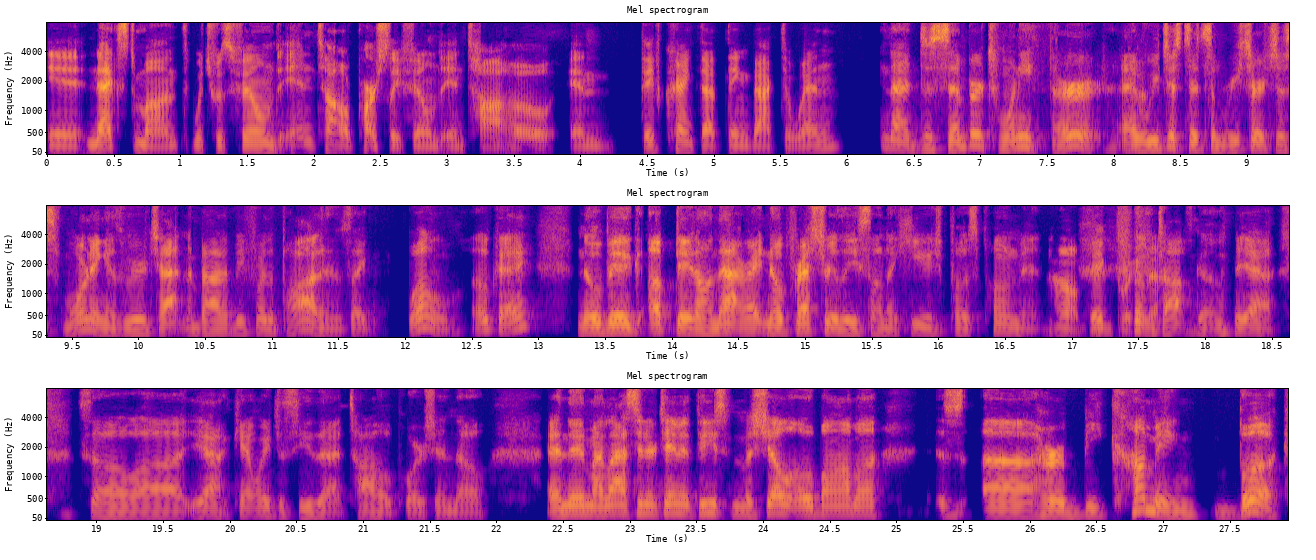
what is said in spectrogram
in, next month, which was filmed in Tahoe, partially filmed in Tahoe, and they've cranked that thing back to when? That December 23rd. And we just did some research this morning as we were chatting about it before the pod. And it's like, whoa, okay. No big update on that, right? No press release on a huge postponement. Oh, big from Top Gun. Yeah. So, uh, yeah, can't wait to see that Tahoe portion, though. And then my last entertainment piece Michelle Obama uh, her becoming book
